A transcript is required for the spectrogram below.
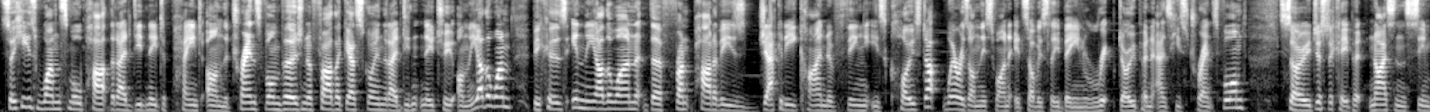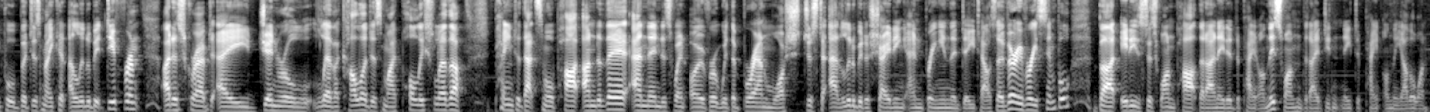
So here's one small part that I did need to paint on the transform version of Father Gascoigne that I didn't need to on the other one, because in the other one, the front part of his jackety kind of thing is closed up, whereas on this one, it's obviously been ripped open as he's transformed. So just to keep it nice and simple, but just make it a little bit different, I just grabbed a general leather color, just my polished leather, painted that small part under there, and then just went over it with a brown wash just to add a little bit of shading and bring in the detail. So very, very simple, but it is just one part that I needed to paint on this one that I didn't need to paint on the other one.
